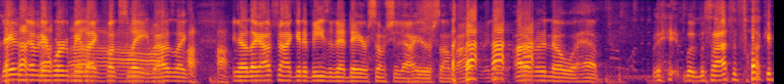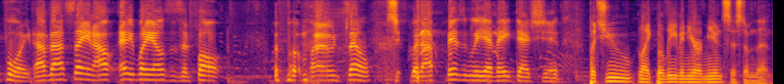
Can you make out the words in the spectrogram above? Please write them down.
they was over there working me like fuck slave. I was like, you know, like I was trying to get a visa that day or some shit out here or something. I don't really know, I don't really know what happened. But besides the fucking point, I'm not saying I, anybody else is at fault but my own self. But I physically have ate that shit. But you like believe in your immune system then?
